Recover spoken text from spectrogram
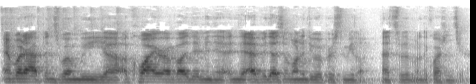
and what happens when we uh, acquire avadim and the, and the Evid doesn't want to do a bris milah? That's one of the questions here.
